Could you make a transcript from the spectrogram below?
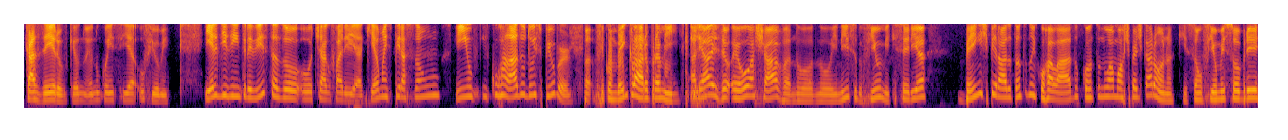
caseiro, porque eu, eu não conhecia o filme. E ele diz em entrevistas, o, o Thiago Faria, que é uma inspiração em um encurralado do Spielberg. Ficou bem claro para mim. Aliás, eu, eu achava no, no início do filme que seria bem inspirado tanto no Encurralado quanto no A Morte Pede Carona, que são filmes sobre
